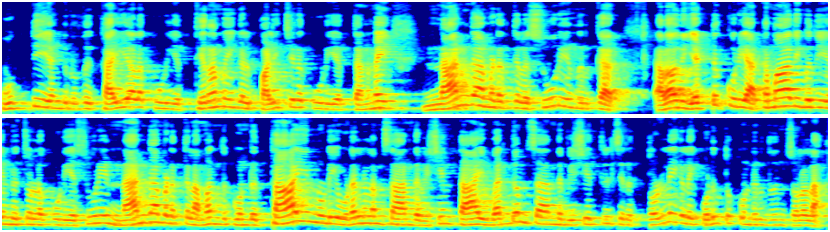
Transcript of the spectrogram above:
உக்தி என்கிறது கையாளக்கூடிய திறமைகள் பழிச்சிடக்கூடிய தன்மை. நான்காம் இடத்துல சூரியன் இருக்கார். அதாவது எட்டுக்குரிய அட்டமாதிபதி என்று சொல்லக்கூடிய சூரியன் நான்காம் இடத்தில் அமர்ந்து கொண்டு தாயினுடைய உடல்நலம் சார்ந்த விஷயம் தாய் வர்க்கம் சார்ந்த விஷயத்தில் சில தொல்லைகளை கொடுத்து கொண்டிருந்ததுன்னு சொல்லலாம்.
